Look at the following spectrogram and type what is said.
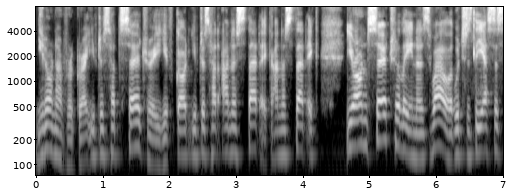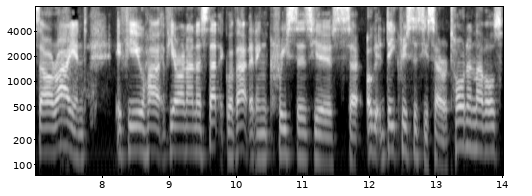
you don't have regret. You've just had surgery. You've got. You've just had anesthetic. Anesthetic. You're on sertraline as well, which is the SSRI. And if you have, if you're on anesthetic with that, it increases your, oh, it decreases your serotonin levels.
